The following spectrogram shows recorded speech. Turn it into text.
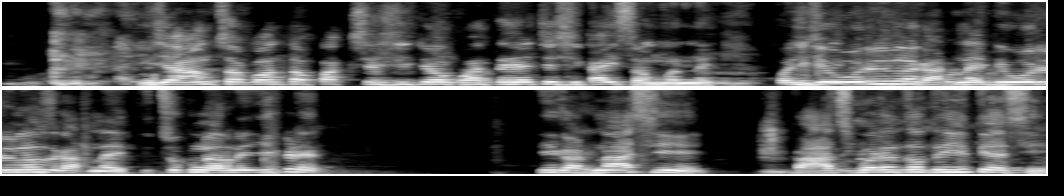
म्हणजे आमचा कोणता पक्षाशी किंवा कोणत्या याच्याशी काही संबंध नाही. पण जे ओरिजिनल घटना आहे ती ओरिजिनलच घटना आहे ती चुकणार नाही. इकडे ती घटना अशी आहे आजपर्यंत इतिहास आहे.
